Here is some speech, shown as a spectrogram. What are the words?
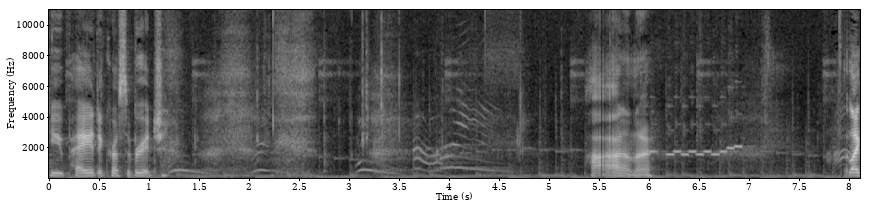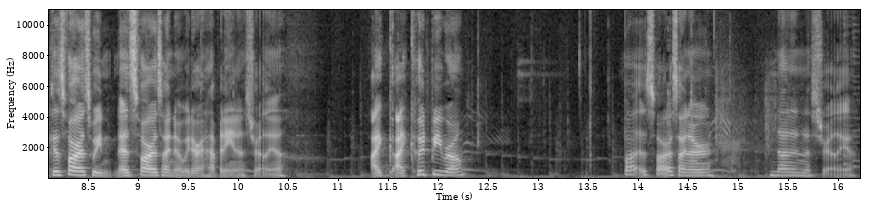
you pay to cross a bridge. I, I don't know. Like as far as we, as far as I know, we don't have any in Australia. I, I could be wrong, but as far as I know, none in Australia.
